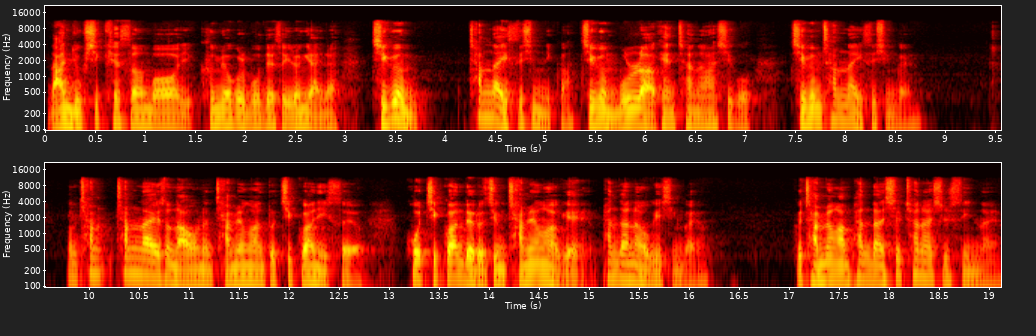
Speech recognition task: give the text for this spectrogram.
난 육식해서 뭐 금욕을 못해서 이런 게 아니라 지금 참나 있으십니까? 지금 몰라 괜찮아 하시고 지금 참나 있으신가요? 그럼 참, 참나에서 나오는 자명한 또 직관이 있어요. 그 직관대로 지금 자명하게 판단하고 계신가요? 그 자명한 판단 실천하실 수 있나요?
